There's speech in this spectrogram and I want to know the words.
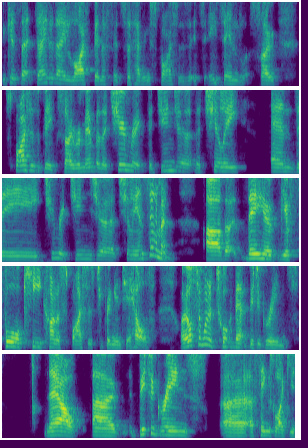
because that day-to-day life benefits of having spices it's it's endless. So spices are big. So remember the turmeric the ginger the chili and the turmeric ginger chili and cinnamon uh, the, they're your, your four key kind of spices to bring into your health. I also want to talk about bitter greens. Now uh, bitter greens uh, are things like you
